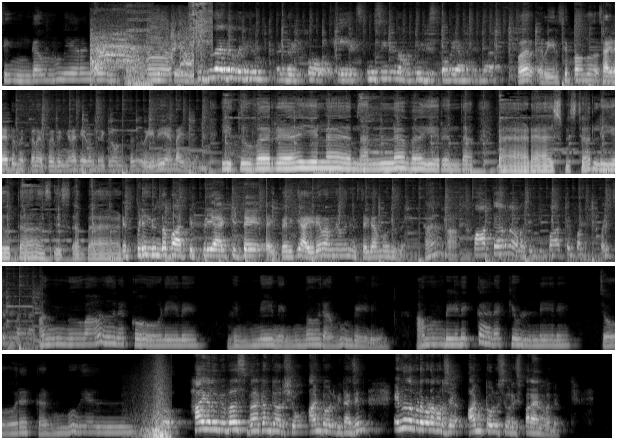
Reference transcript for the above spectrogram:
Singham reels ഇപ്പൊ ഒന്ന് സൈഡായിട്ട് നിക്കണം. ഇപ്പൊ ഇതിങ്ങനെ ചെയ്തോണ്ടിരിക്കണോണ്ട് റീൽ ചെയ്യാൻ ടൈമില്ല ഇതുവരെയില നല്ലവയിരുന്ന badass mister Leo Das is a bad എപ്പിടി ഇരുന്ന പാട്ട് ഇപ്പിടി ആക്കിട്ട്? ഇപ്പൊ എനിക്ക് ഐഡിയ പറഞ്ഞു ഇൻസ്റ്റാഗ്രാം പോലും ഇല്ല പാട്ടുകാരനാണോ ശരിക്കും? പാട്ട് പഠിച്ചിട്ടുണ്ട് അങ്ങനെ. അങ്ങ് വാനക്കോണിൽ നിന്നി നിന്നൊരമ്പിളി അമ്പിളിക്കലയ്ക്കുള്ളിൽ ചോര കൺമുയൽ hi hello viewers welcome to our show untold with Ajin ഇന്ന് നമ്മുടെ കൂടെ കുറച്ച് അൺടോൾഡ് സ്റ്റോറീസ് പറയാനുള്ളത്.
